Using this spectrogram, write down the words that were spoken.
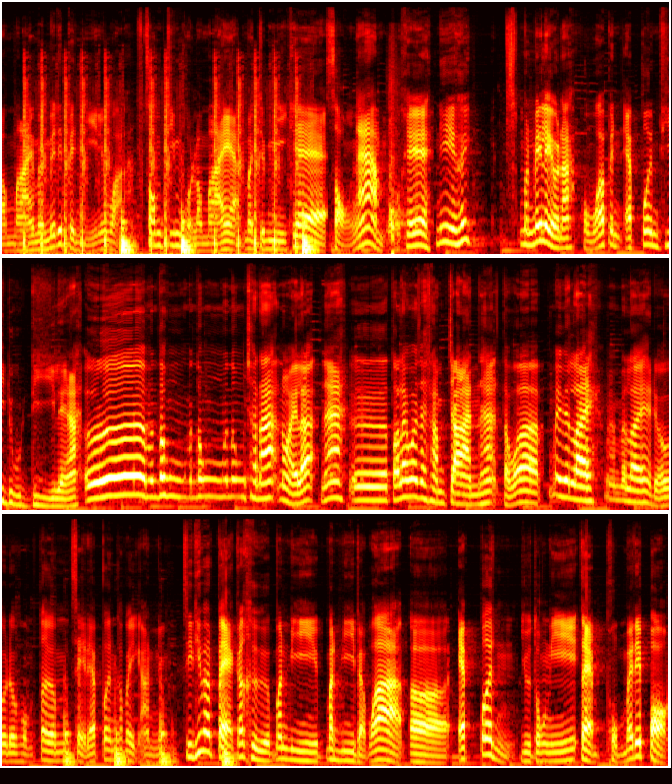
ลไม้มันไม่ได้เป็นอย่างนี้นี่หว่าส้มจิ้มผลไม้อะมันจะมีแค่สองง่ามโอเค นี่เฮ้ย มันไม่เร็วนะ ผมว่าเป็นแอปเปิลที่ดูดีเลยนะ เออ มันต้อง มันต้อง มันต้องชนะหน่อยละนะ เออ ตอนแรกว่าจะทำจานฮะ แต่ว่าไม่เป็นไร ไม่เป็นไร เดี๋ยว เดี๋ยวผมเติมเศษแอปเปิลเข้าไปอีกอันหนึง สิ่งที่มันแปลกก็คือมันมี มันมีแบบว่า เอ่อ แอปเปิลอยู่ตรงนี้ แต่ผมไม่ได้ปอก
